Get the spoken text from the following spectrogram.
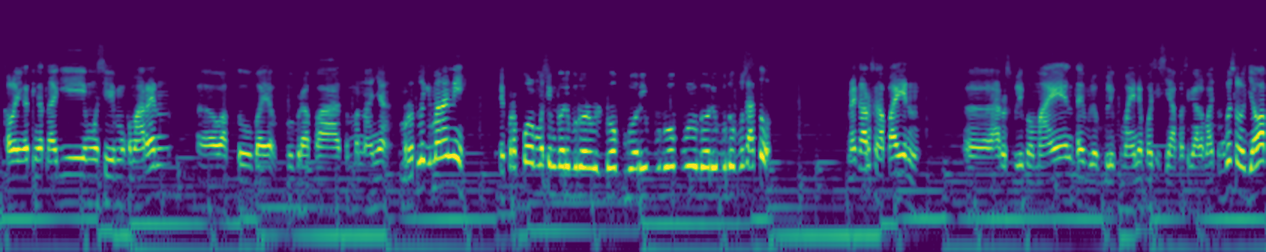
Kalau ingat-ingat lagi musim kemarin uh, waktu banyak beberapa temen nanya menurut lu gimana nih Liverpool musim 2020 2020 2021 mereka harus ngapain? Uh, harus beli pemain tapi belum beli pemainnya posisi apa segala macam. Gue selalu jawab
